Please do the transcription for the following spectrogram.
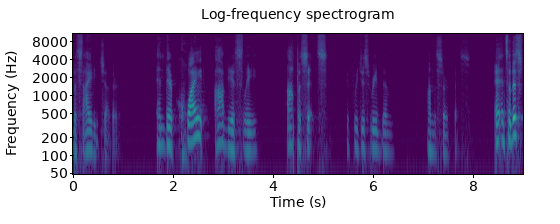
beside each other. And they're quite obviously opposites if we just read them on the surface. And, and so this,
